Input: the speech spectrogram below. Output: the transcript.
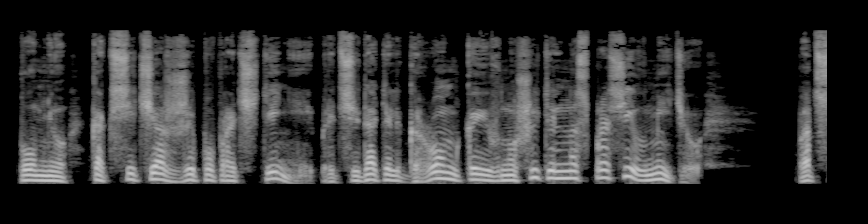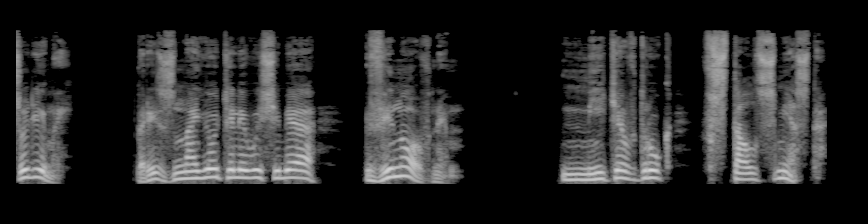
Помню, как сейчас же по прочтении председатель громко и внушительно спросил Митю, «Подсудимый, признаете ли вы себя виновным?» Митя вдруг встал с места.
